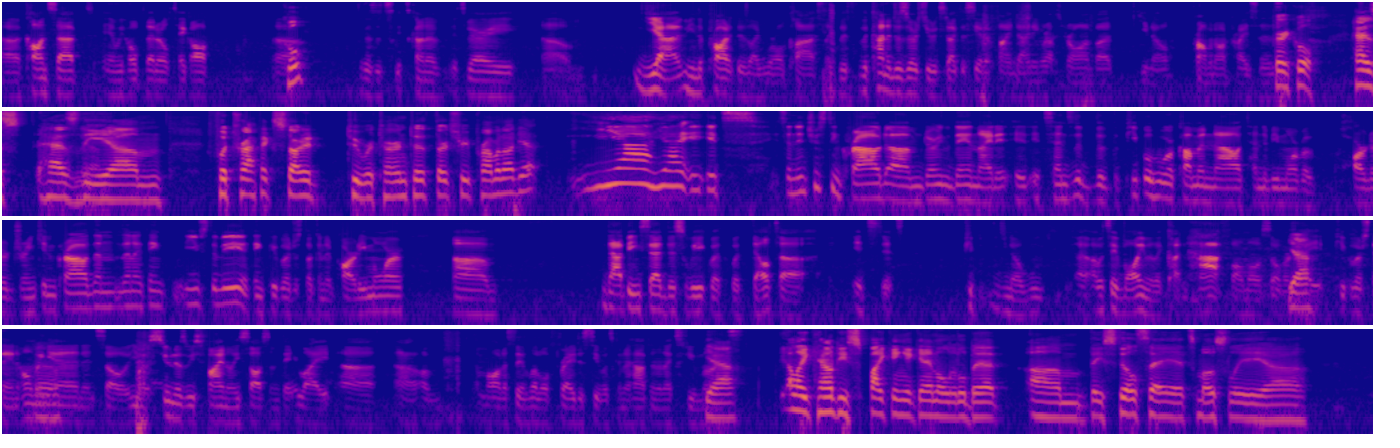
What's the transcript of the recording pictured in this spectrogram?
uh, concept. And we hope that it'll take off. Uh, cool. Because it's, it's kind of, it's very, um, yeah, I mean, the product is like world class. Like the, the kind of desserts you would expect to see at a fine dining restaurant, but, you know, promenade prices. Very cool. Has, has yeah. the, um, foot traffic started to return to Third Street Promenade yet? Yeah, yeah, it, it's it's an interesting crowd um, during the day and night. It, it, it tends to, the, the people who are coming now tend to be more of a harder drinking crowd than than I think used to be. I think people are just looking to party more. Um, that being said, this week with with Delta, it's it's people you know I would say volume like cut in half almost overnight. Yeah. People are staying home uh, again, and so you know, as soon as we finally saw some daylight, uh, uh, I'm, I'm, honestly a little afraid to see what's going to happen in the next few months. Yeah, LA County spiking again a little bit. Um, they still say it's mostly uh,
